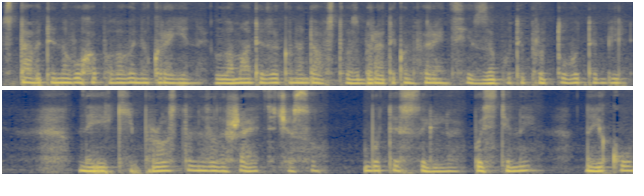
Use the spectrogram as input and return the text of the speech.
ставити на вуха половину країни, ламати законодавство, збирати конференції, забути про тугу та біль, на які просто не залишається часу, бути сильною, бо стіни, на яку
